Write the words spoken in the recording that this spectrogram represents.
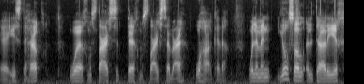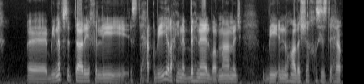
آه، يستحق و 15 ستة 15 سبعة وهكذا. ولمن يوصل التاريخ بنفس التاريخ اللي استحق به راح ينبهنا البرنامج بأنه هذا الشخص يستحق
